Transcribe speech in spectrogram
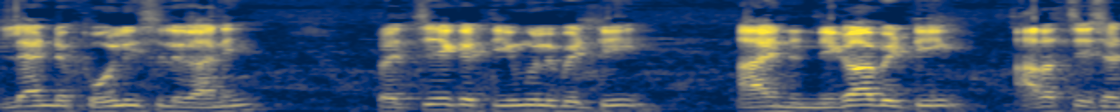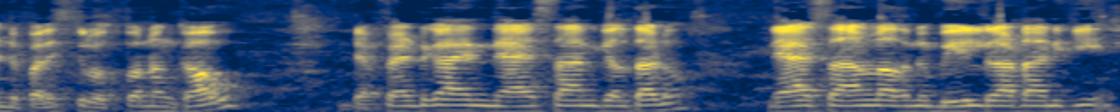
ఇలాంటి పోలీసులు కానీ ప్రత్యేక టీములు పెట్టి ఆయన నిఘా పెట్టి అరెస్ట్ చేసే పరిస్థితులు ఉత్పన్నం కావు. డెఫినెట్గా ఆయన న్యాయస్థానానికి వెళ్తాడు. న్యాయస్థానంలో అతను బెయిల్ రావడానికి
